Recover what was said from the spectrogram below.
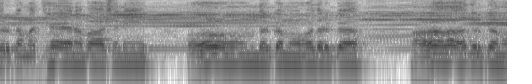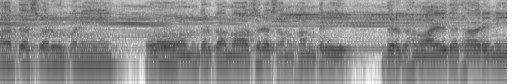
दुर्गमध्ययनभासिनि ॐ दुर्गमोह दुर्ग दुर्गमार्धस्वरूपिणि ॐ दुर्गमासुरसंहन्त्रि दुर्गमायुधधारिणि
